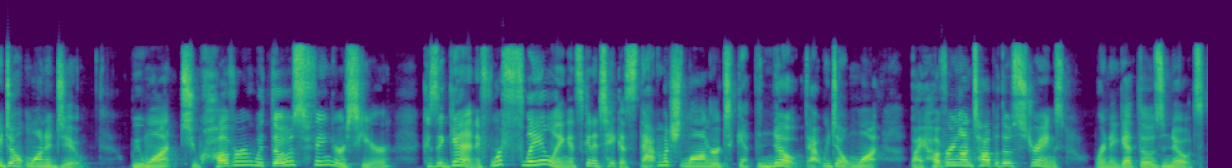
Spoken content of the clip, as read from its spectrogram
we don't want to do. We want to hover with those fingers here, because again, if we're flailing, it's going to take us that much longer to get the note. That we don't want. By hovering on top of those strings, we're going to get those notes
